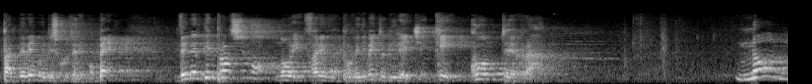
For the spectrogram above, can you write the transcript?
parleremo e discuteremo. Bene, venerdì prossimo noi faremo un provvedimento di legge che conterrà non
